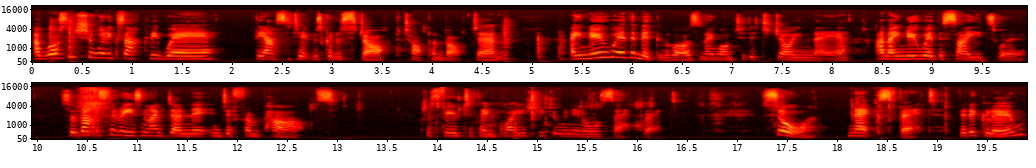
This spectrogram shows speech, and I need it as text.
I wasn't sure exactly where the acetate was going to stop, top and bottom. I knew where the middle was and I wanted it to join there, and I knew where the sides were. So that's the reason I've done it in different parts. Just for you to think, why is she doing it all separate? So, next bit, bit of glue.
